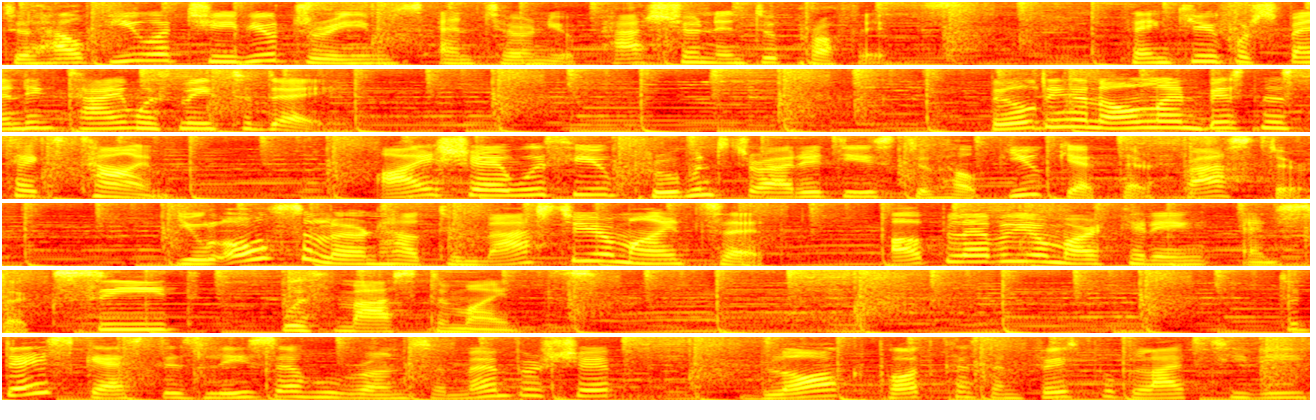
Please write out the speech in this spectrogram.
to help you achieve your dreams and turn your passion into profits. Thank you for spending time with me today. Building an online business takes time. I share with you proven strategies to help you get there faster. You'll also learn how to master your mindset, uplevel your marketing, and succeed with masterminds. Today's guest is Lisa, who runs a membership, blog, podcast, and Facebook Live TV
